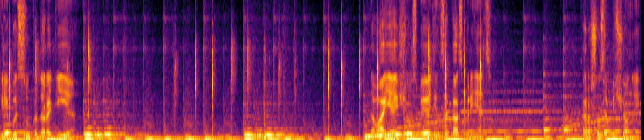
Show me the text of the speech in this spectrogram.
Грибы, сука, дорогие. Давай, я еще успею один заказ принять. Хорошо запеченный.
